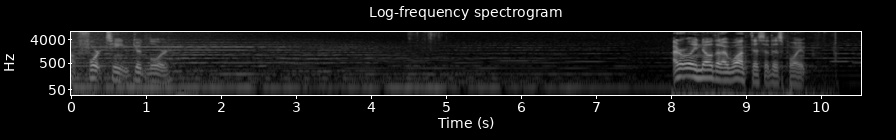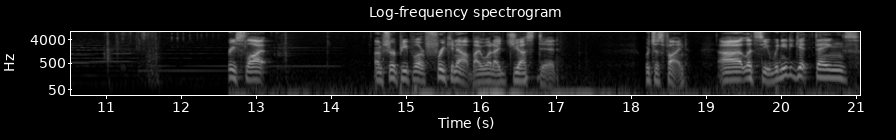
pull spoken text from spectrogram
Oh, 14, good lord. I don't really know that I want this at this point. Free slot. I'm sure people are freaking out by what I just did. Which is fine. Uh, let's see. We need to get things.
